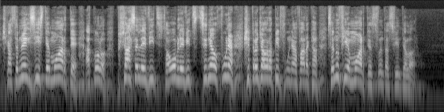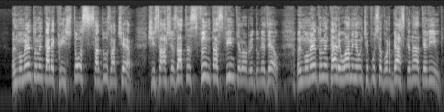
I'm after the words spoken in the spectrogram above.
Și ca să nu existe moarte acolo, șase leviți sau opt leviți țineau funea și trăgeau rapid funea afară ca să nu fie moarte în Sfânta Sfintelor. În momentul în care Hristos s-a dus la cer și s-a așezat în Sfânta Sfintelor lui Dumnezeu, în momentul în care oamenii au început să vorbească în alte limbi,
